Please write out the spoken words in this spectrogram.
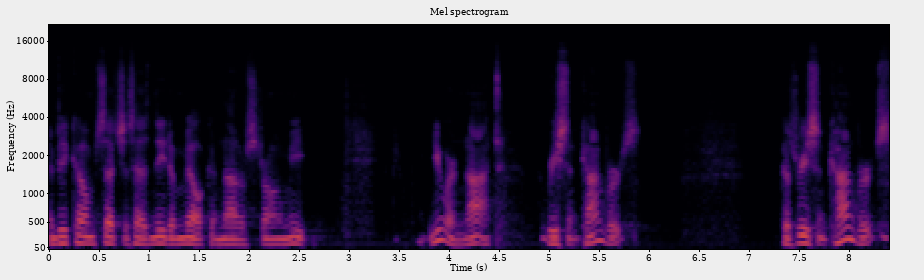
and become such as has need of milk and not of strong meat. You are not recent converts, because recent converts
